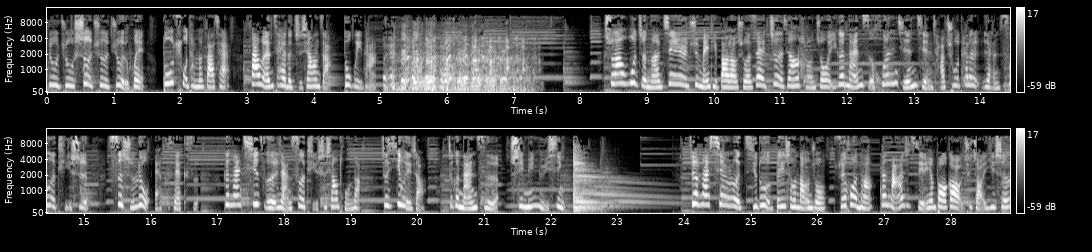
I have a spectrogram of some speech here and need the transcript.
入驻社区的居委会，督促他们发菜。发完菜的纸箱子都归他。说到误诊呢，近日据媒体报道说，在浙江杭州，一个男子婚检检查出他的染色体是四十六 XX，跟他妻子的染色体是相同的，这意味着这个男子是一名女性，这让他陷入了极度的悲伤当中。随后呢，他拿着检验报告去找医生，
